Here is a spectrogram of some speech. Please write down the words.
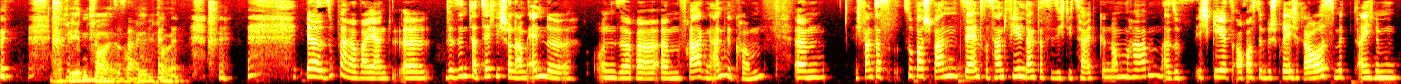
Auf jeden Fall, auf jeden Fall. Ja, super, Herr Bayern. Äh, wir sind tatsächlich schon am Ende unserer ähm, Fragen angekommen. Ich fand das super spannend, sehr interessant. Vielen Dank, dass Sie sich die Zeit genommen haben. Also ich gehe jetzt auch aus dem Gespräch raus mit eigentlich einem,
